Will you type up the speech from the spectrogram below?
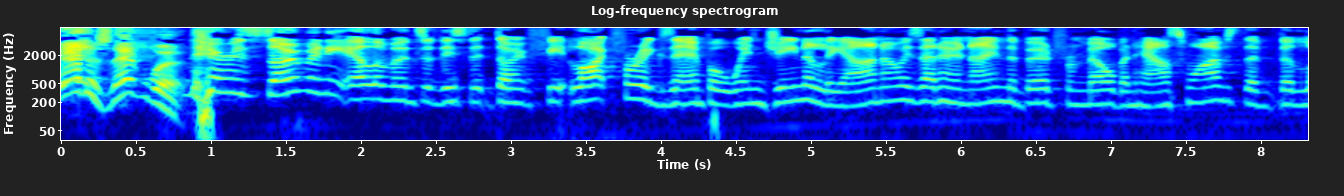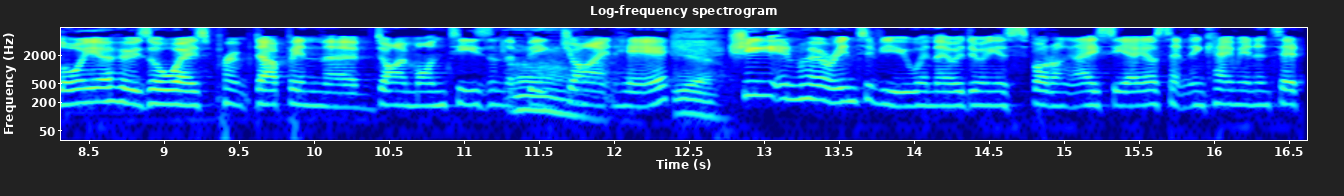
How does that work? There is so many elements of this that don't fit. Like, for example, when Gina Liano, is that her name? The bird from Melbourne Housewives, the, the lawyer who's always primped up in the diamantes and the big giant hair. Oh, yeah. She, in her interview, when they were doing a spot on ACA or something, came in and said,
